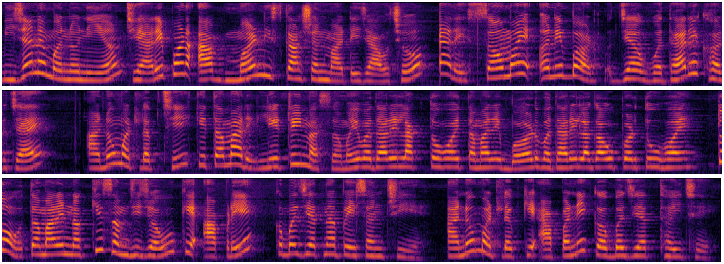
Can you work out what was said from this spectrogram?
બીજા નંબરનો નિયમ, જ્યારે પણ આપ મળ નિષ્કાશન માટે જાઓ છો, ત્યારે સમય અને બળ જ્યાં વધારે ખર્ચાય, આનો મતલબ છે કે તમારે લેટ્રિનમાં સમય વધારે લાગતો હોય, તમારે બળ વધારે લગાવવું પડતું હોય. તો તમારે નક્કી સમજી જવું કે આપણે કબજિયાતના પેશન્ટ છીએ. આનો મતલબ કે આપણને કબજિયાત થઈ છે.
